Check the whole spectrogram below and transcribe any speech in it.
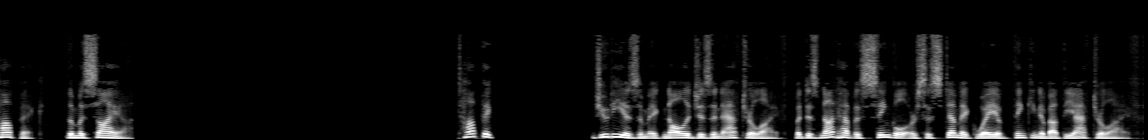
The Messiah Judaism acknowledges an afterlife, but does not have a single or systemic way of thinking about the afterlife.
